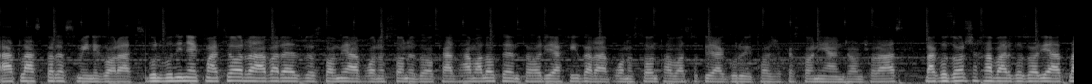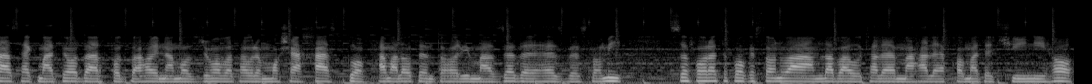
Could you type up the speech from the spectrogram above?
اطلس به رسمی نگارت گلبودین حکمتیار رهبر حزب اسلامی افغانستان ادعا کرد حملات انتحاری اخیر در افغانستان توسط یک گروه تاجکستانی انجام شده است. به گزارش خبرگزاری اطلس حکمتیار در خطبه های نماز جمعه به طور مشخص گفت حملات انتحاری مسجد حزب اسلامی سفارت پاکستان و حمله به هتل محل اقامت چینی ها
